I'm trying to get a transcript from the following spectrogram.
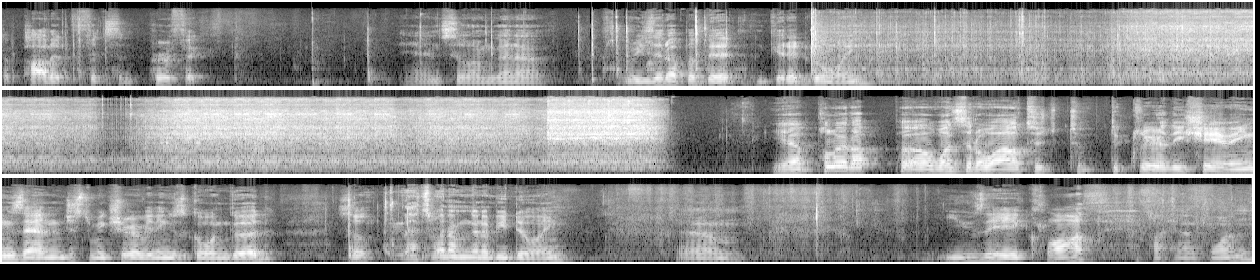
the pilot fits in perfect and so I'm gonna raise it up a bit get it going Yeah, pull it up uh, once in a while to, to, to clear the shavings and just to make sure everything is going good. So that's what I'm to be doing. Um, use a cloth if I have one.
